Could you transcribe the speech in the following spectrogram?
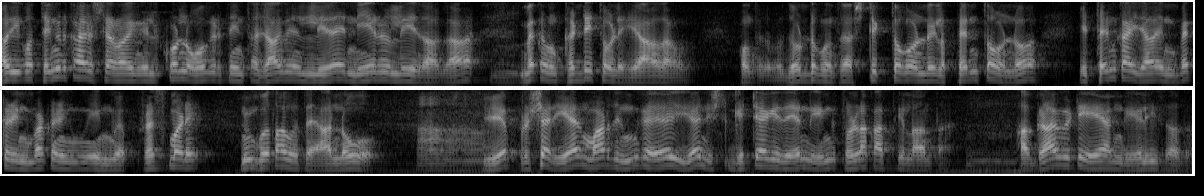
ಅದು ಇವತ್ತು ತೆಂಗಿನಕಾಯಿ ಅಷ್ಟೇ ನಾವು ಹಿಂಗೆ ಇಟ್ಕೊಂಡು ಹೋಗಿರ್ತೀನಿ ಇಂಥ ಜಾಗದಲ್ಲಿ ಇಲ್ಲಿದೆ ನೀರು ಇಲ್ಲಿ ಇದ್ದಾಗ ಬೇಕಾದ್ರೆ ಒಂದು ಕಡ್ಡಿ ತೊಳಿ ಯಾವ್ದು ಒಂದು. ದೊಡ್ಡ ಒಂದು ಸ್ಟಿಕ್ ತೊಗೊಂಡು ಇಲ್ಲ ಪೆನ್ ತೊಗೊಂಡು ಈ ತೆಂಗಿನಕಾಯಿ ಜಾಗ ಹಿಂಗೆ ಬೇಕಾದ್ರೆ ಹಿಂಗೆ ಬೇಕಾದ್ರೆ ಹಿಂಗೆ ಹಿಂಗೆ ಪ್ರೆಸ್ ಮಾಡಿ ನಿಮ್ಗೆ ಗೊತ್ತಾಗುತ್ತೆ ಆ ನೋವು. ಏ ಪ್ರೆಷರ್ ಏನು ಮಾಡಿದೆ ನಿಮಗೆ? ಏನು ಇಷ್ಟು ಗಟ್ಟಿಯಾಗಿದೆ? ಏನು ಹಿಂಗೆ ತೊಳ್ಳೋಕ್ಕಾಗ್ತಿಲ್ಲ ಅಂತ. ಆ ಗ್ರಾವಿಟಿ ಹಂಗೆ ಇಳಿಸೋದು.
